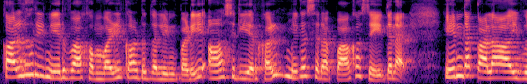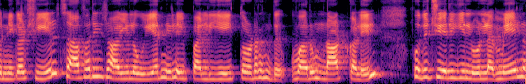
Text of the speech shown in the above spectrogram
கல்லூரி நிர்வாகம் வழிகாட்டுதலின்படி ஆசிரியர்கள் மிக சிறப்பாக செய்தனர். இந்த கல ஆய்வு நிகழ்ச்சியில் சவரி ராயலு உயர்நிலைப் பள்ளியை தொடர்ந்து வரும் நாட்களில் புதுச்சேரியில் உள்ள மேலும்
